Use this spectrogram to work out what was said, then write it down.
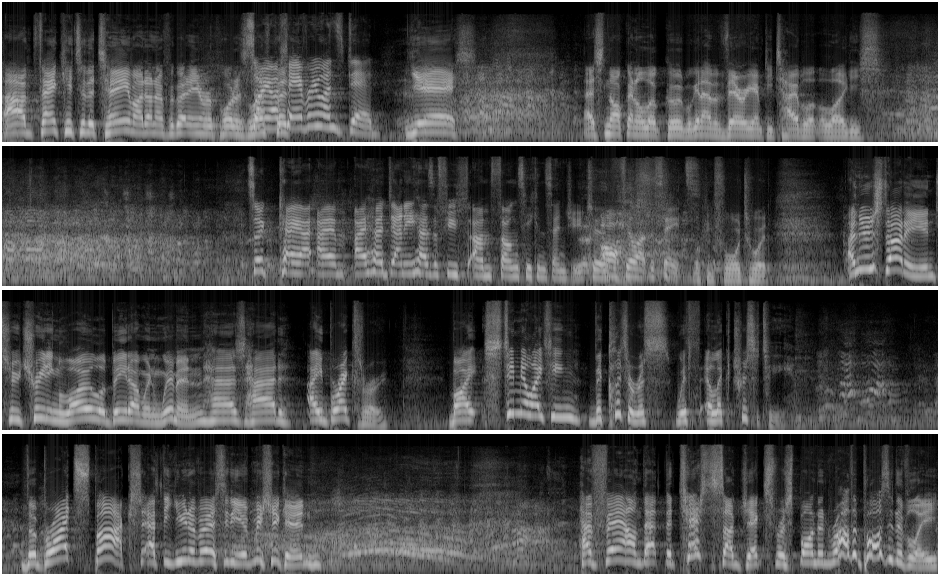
Um, thank you to the team. I don't know if we've got any reporters Sorry, left. But everyone's dead. yes. That's not going to look good. We're going to have a very empty table at the Logies. So, Kay, I, I, I heard Danny has a few um, songs he can send you to Oh. fill out the seats. Looking forward to it. A new study into treating low libido in women has had a breakthrough by stimulating the clitoris with electricity. The bright sparks at the University of Michigan have found that the test subjects responded rather positively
